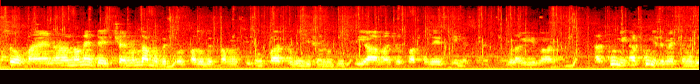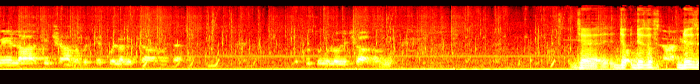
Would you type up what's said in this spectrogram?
insomma, eh, no- non è de- cioè non diamo per scontato che stanno in season 4, quindi sono tutti la maggior parte delle skin e si mettono quella che gli pare. Alcuni, alcuni si mettono quella che c'hanno perché è quella che c'hanno, cioè. È tutto quello che c'hanno, quindi. Cioè, già, già, già,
